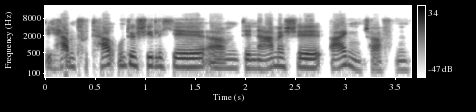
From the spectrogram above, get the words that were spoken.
die haben total unterschiedliche ähm, dynamische Eigenschaften.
